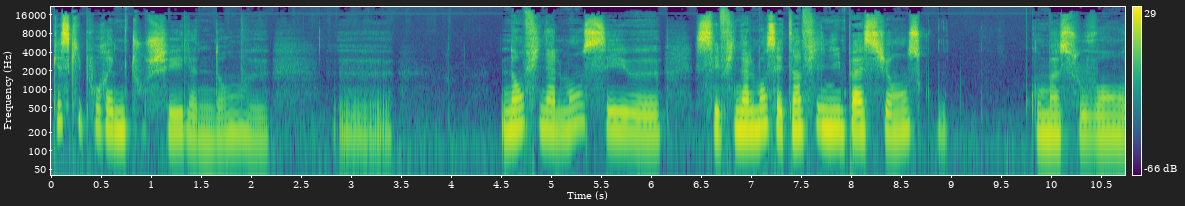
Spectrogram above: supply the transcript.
qu'est-ce qui pourrait me toucher là-dedans euh, euh, Non, finalement, c'est, c'est finalement cette infinie patience qu'on m'a souvent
